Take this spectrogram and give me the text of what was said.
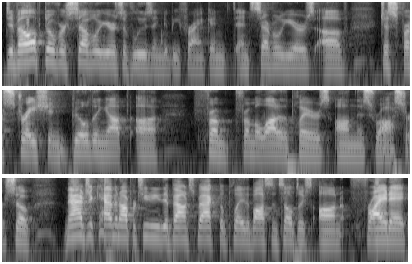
developed over several years of losing to be frank and, and several years of just frustration building up uh, from from a lot of the players on this roster. So Magic have an opportunity to bounce back. They'll play the Boston Celtics on Friday.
